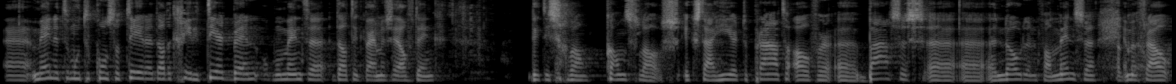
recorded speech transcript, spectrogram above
eh, menen te moeten constateren dat ik geïrriteerd ben op momenten dat ik bij mezelf denk. Dit is gewoon kansloos. Ik sta hier te praten over basisnoden van mensen. En mevrouw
